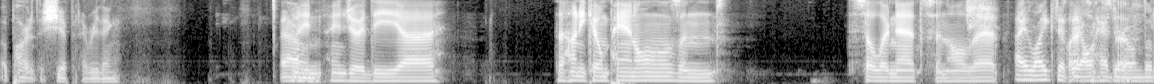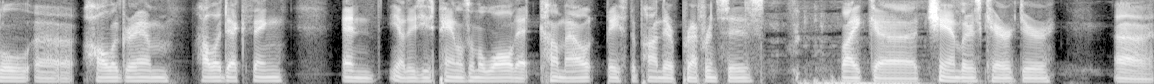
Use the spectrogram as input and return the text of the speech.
a part of the ship and everything. Um, I, I enjoyed the uh, the honeycomb panels and solar nets and all that. I like that they all had their own little uh, hologram holodeck thing, and you know, there's these panels on the wall that come out based upon their preferences. Like uh, Chandler's character uh,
